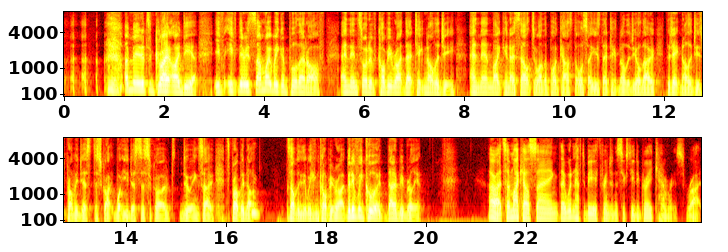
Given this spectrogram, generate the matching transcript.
I mean, it's a great idea. If if there is some way we could pull that off and then sort of copyright that technology and then like you know sell it to other podcasts to also use that technology. Although the technology is probably just describe what you just described doing, so it's probably not hmm. something that we can copyright. But if we could, that'd be brilliant. All right, so Michael's saying they wouldn't have to be 360 degree cameras, right?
